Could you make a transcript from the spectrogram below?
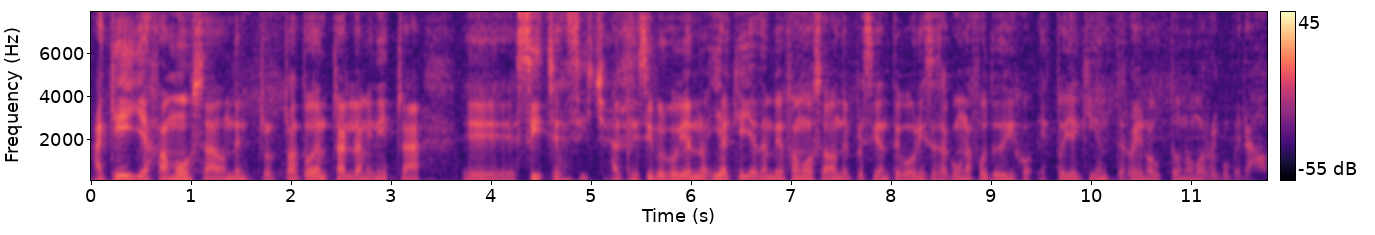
aquella famosa donde trató de entrar la ministra eh, Siches, al principio del gobierno y aquella también famosa donde el presidente Boris se sacó una foto y dijo estoy aquí en terreno autónomo recuperado.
